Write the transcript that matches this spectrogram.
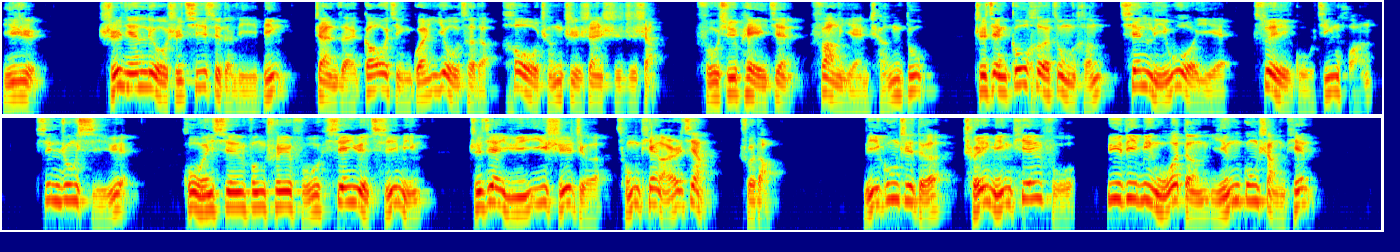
一日，时年六十七岁的李冰站在高景关右侧的后城智山石之上，抚须佩剑，放眼成都，只见沟壑纵横，千里沃野，碎骨金黄，心中喜悦。忽闻仙风吹拂，仙乐齐鸣。只见羽衣使者从天而降，说道：“李公之德垂名天府，玉帝命我等迎功上天。”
